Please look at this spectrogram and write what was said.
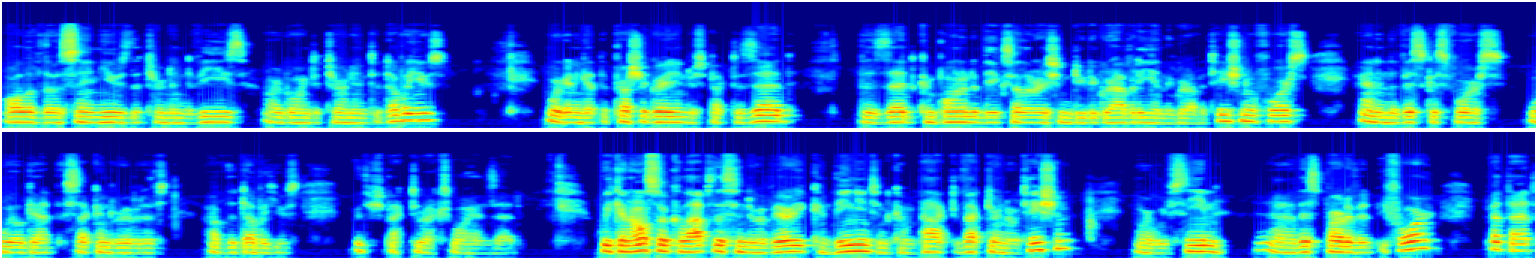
all of those same u's that turned into v's are going to turn into w's. We're going to get the pressure gradient with respect to z, the z component of the acceleration due to gravity and the gravitational force, and in the viscous force we'll get the second derivatives of the w's with respect to x, y, and z. We can also collapse this into a very convenient and compact vector notation, where we've seen uh, this part of it before, but that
